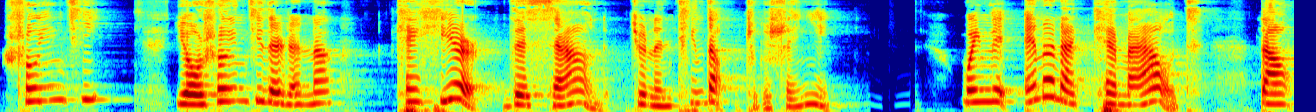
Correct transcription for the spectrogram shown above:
收音机。有收音机的人呢，can hear the sound 就能听到这个声音。When the internet came out，当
